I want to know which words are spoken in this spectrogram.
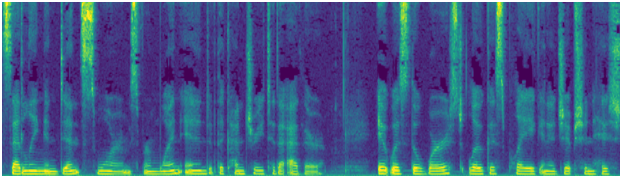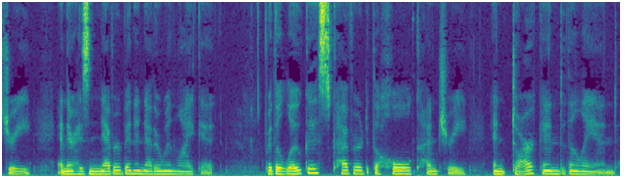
settling in dense swarms from one end of the country to the other. It was the worst locust plague in Egyptian history, and there has never been another one like it. For the locusts covered the whole country and darkened the land.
